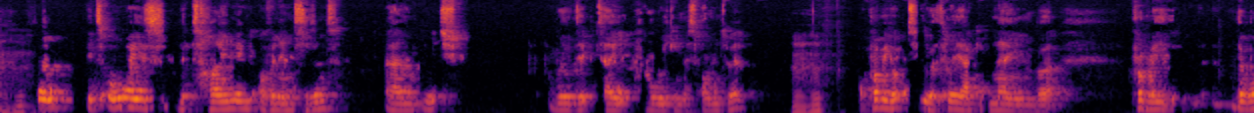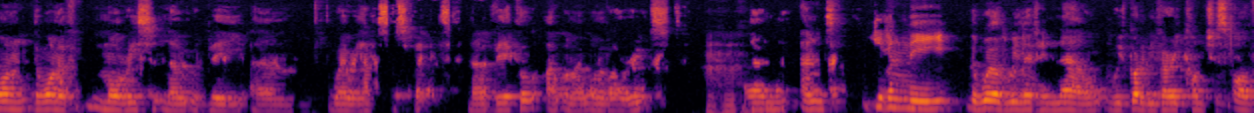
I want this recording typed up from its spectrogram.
Mm-hmm. So it's always the timing of an incident um, which will dictate how we can respond to it. Mm-hmm. I've probably got two or three I could name, but probably the one the one of more recent note would be um, where we had a suspect uh, vehicle out on one of our routes. Mm-hmm. Um, and given the the world we live in now, we've got to be very conscious of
